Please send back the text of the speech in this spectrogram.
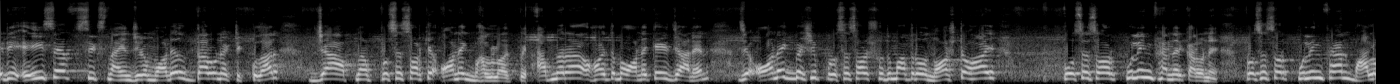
এটি H F six nine zero model দারুণ একটি কুলার যা আপনার প্রসেসরকে অনেক ভালো লাগবে আপনারা হয়তো বা অনেকেই জানেন যে অনেক বেশি প্রসেসর শুধুমাত্র নষ্ট হয় প্রসেসর কুলিং ফ্যানের কারণে। প্রসেসর কুলিং ফ্যান ভালো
